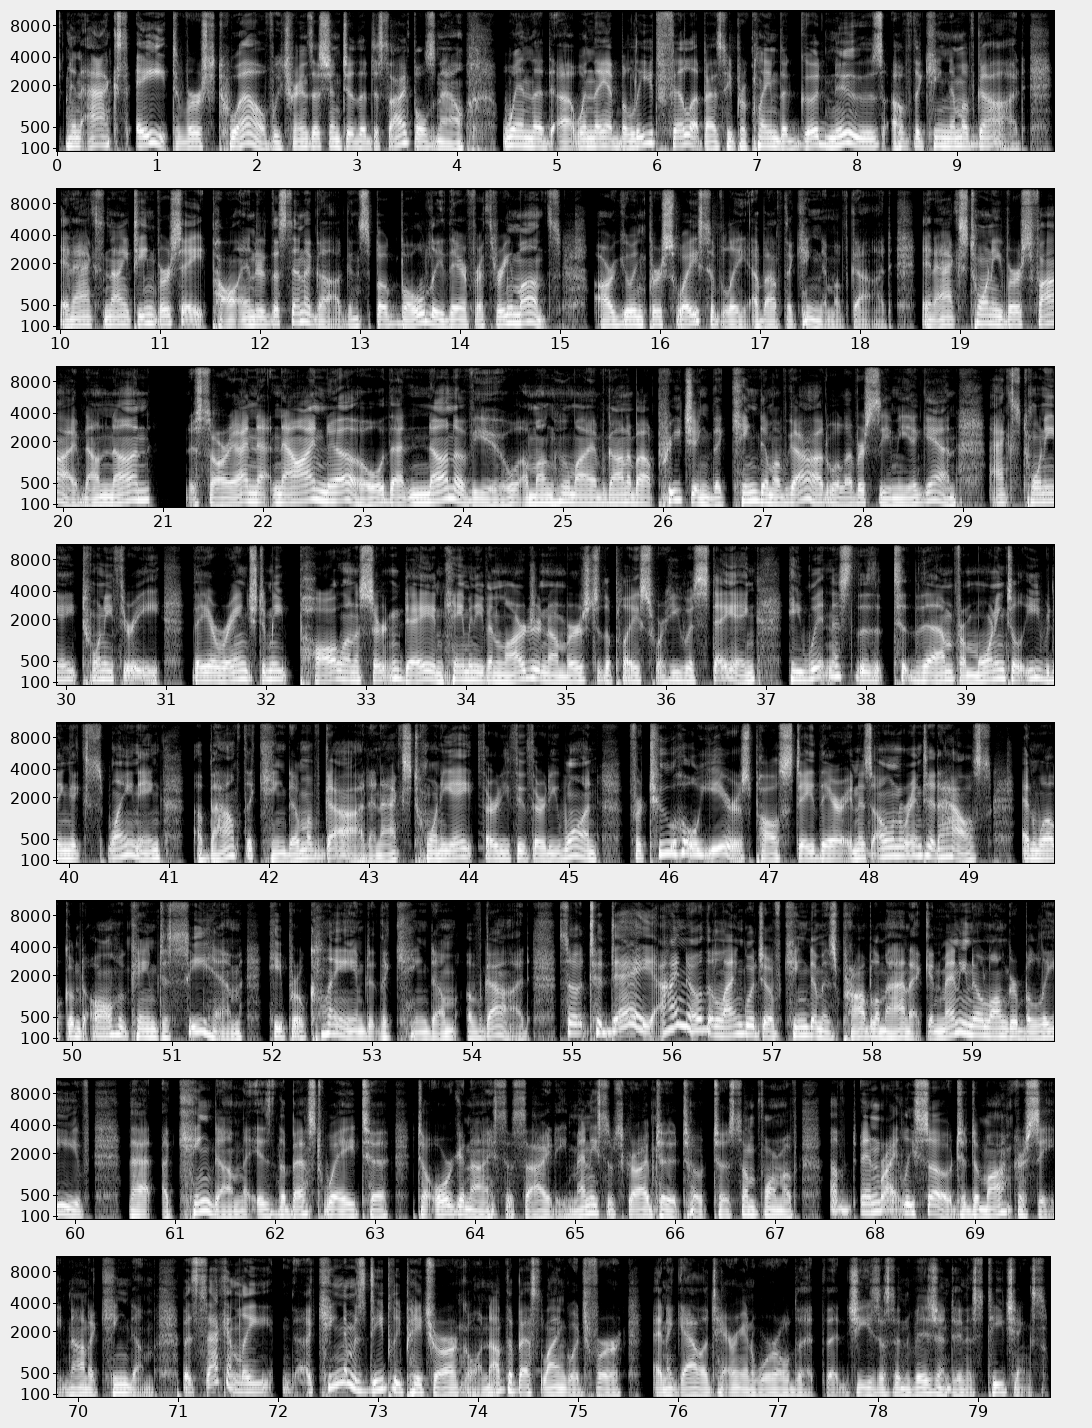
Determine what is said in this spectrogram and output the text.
in Acts 8 verse 12 we transition to the disciples now. When the uh, when they had believed Philip as he proclaimed the good news of the kingdom of God. In Acts 19 verse 8 Paul entered the synagogue and spoke boldly there for 3 months arguing persuasively about the kingdom of God. In Acts 20 verse 5 now none sorry, I now I know that none of you among whom I have gone about preaching the kingdom of God will ever see me again. Acts 28 23. They arranged to meet Paul on a certain day and came in even larger numbers to the place where he was staying. He witnessed the, to them from morning till evening, explaining about the kingdom of God. In Acts 28 30 through 31, for two whole years, Paul stayed there in his own rented house and welcomed all who came to see him. He proclaimed the kingdom of God. So today, I know the language of kingdom is problematic, and many no longer believe that a kingdom is the best way to to organize society. Many subscribe to to, to some form of, of and rightly so to democracy, not a kingdom. But secondly, a kingdom is deeply patriarchal and not the best language for an egalitarian world that that Jesus envisioned in his teachings.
